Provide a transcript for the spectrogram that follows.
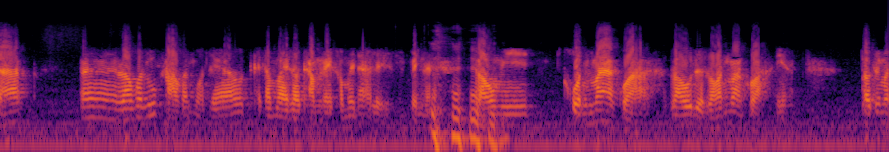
ครับเอ่อเราก็รู้ข่าวกันหมดแล้ว แต่ทำไมเราทำอะไรเขาไม่ได้เลย เป็นไง เรามีคนมากกว่า เราเดือดร้อนมากกว่า เนี่ย เราทำไม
